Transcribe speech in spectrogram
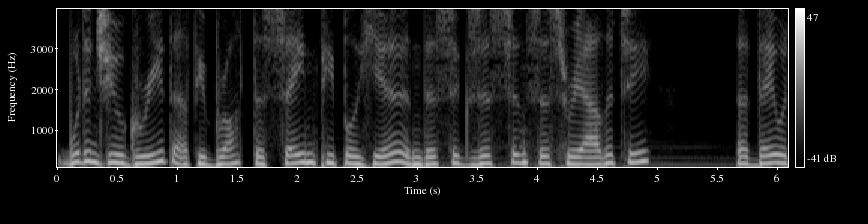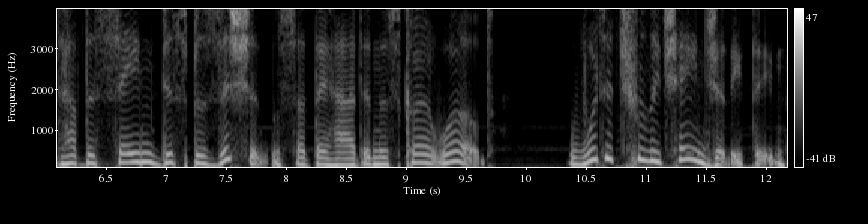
wouldn't you agree that if you brought the same people here in this existence, this reality, that they would have the same dispositions that they had in this current world? Would it truly change anything?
